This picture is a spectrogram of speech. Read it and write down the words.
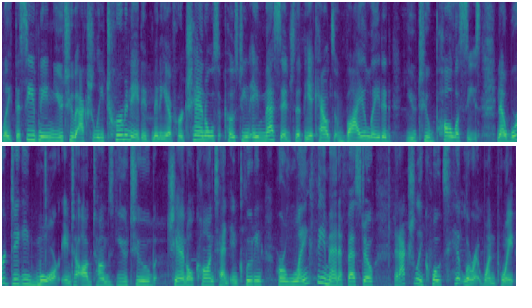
Late this evening, YouTube actually terminated many of her channels, posting a message that the accounts violated YouTube policies. Now, we're digging more into Aghdam's YouTube channel content, including her lengthy manifesto that actually quotes Hitler at one point.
